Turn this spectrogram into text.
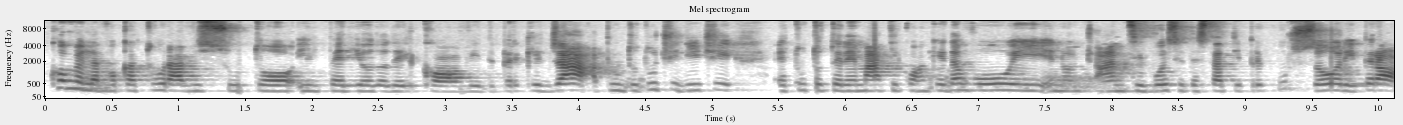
come l'avvocatura ha vissuto il periodo del Covid? Perché già appunto tu ci dici è tutto telematico anche da voi, non, anzi voi siete stati precursori, però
